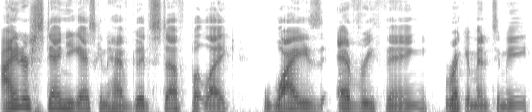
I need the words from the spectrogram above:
I understand you guys can have good stuff, but like, why is everything recommended to me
